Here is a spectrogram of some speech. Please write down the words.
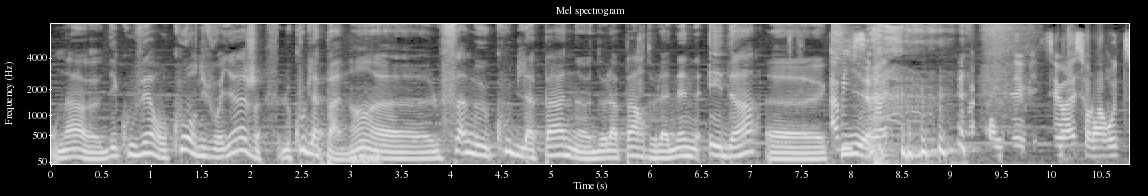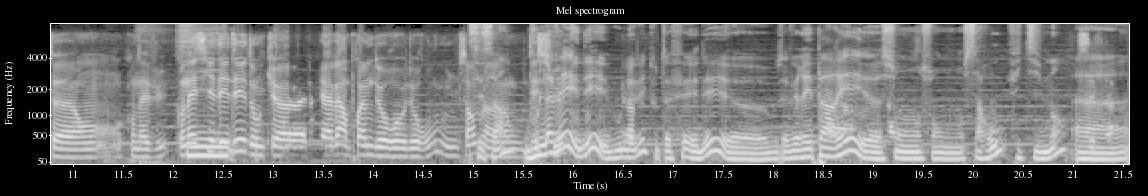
on, a découvert au cours du voyage le coup de la panne, hein, le fameux coup de la panne de la part de la naine Eda. qui... Ah oui, c'est vrai. c'est vrai sur la route qu'on a vu, qu'on a essayé d'aider, donc elle avait un problème de, roue, de roue il me semble. C'est ça. Vous l'avez aidé, vous l'avez tout à fait aidé. Euh, vous avez réparé euh, son, son sa roue, effectivement. Euh,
